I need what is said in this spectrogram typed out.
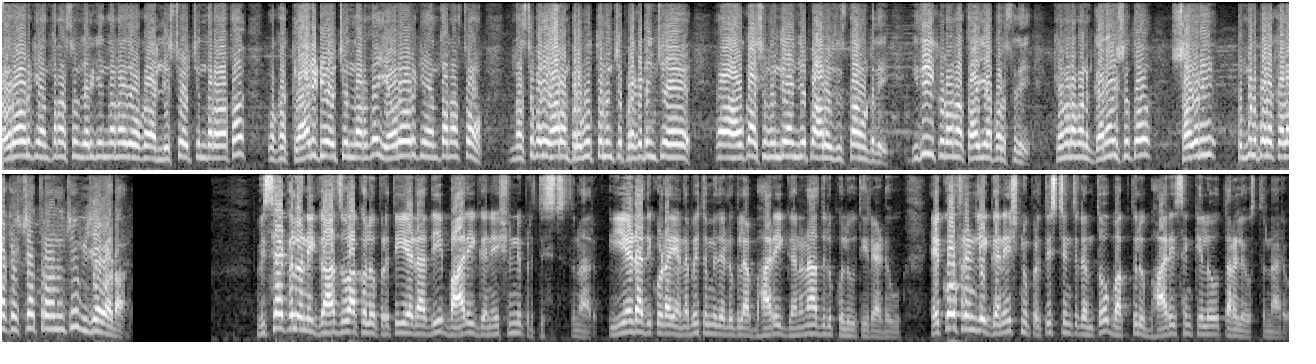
ఎవరెవరికి ఎంత నష్టం జరిగిందనేది ఒక లిస్ట్ వచ్చిన తర్వాత ఒక క్లారిటీ వచ్చిన తర్వాత ఎవరెవరికి ఎంత నష్టం నష్టపరిహారం ప్రభుత్వం నుంచి ప్రకటించే అవకాశం ఉంది అని చెప్పి ఆలోచిస్తూ ఉంటుంది. ఇది ఇక్కడ ఉన్న తాజా పరిస్థితి. కెమెరామెన్ గణేష్తో శౌరి తుమ్ములపల్లి కళాక్షేత్రం నుంచి విజయవాడ. విశాఖలోని గాజువాకలో ప్రతి ఏడాది భారీ గణేషుణ్ణి ప్రతిష్ఠిస్తున్నారు. ఈ ఏడాది కూడా ఎనభై తొమ్మిది అడుగుల భారీ గణనాథులు కొలువు తీరాడు. ఎకో ఫ్రెండ్లీ గణేష్ను ప్రతిష్ఠించడంతో భక్తులు భారీ సంఖ్యలో తరలివస్తున్నారు.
